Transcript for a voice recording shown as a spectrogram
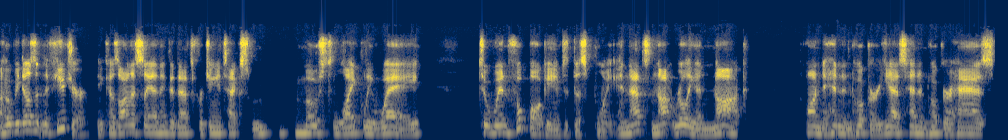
I hope he does it in the future because honestly, I think that that's Virginia Tech's most likely way to win football games at this point. And that's not really a knock on to Hendon Hooker. Yes, Hendon Hooker has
